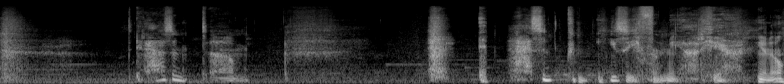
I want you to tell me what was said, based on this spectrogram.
It hasn't, um. It hasn't been easy for me out here, you know?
